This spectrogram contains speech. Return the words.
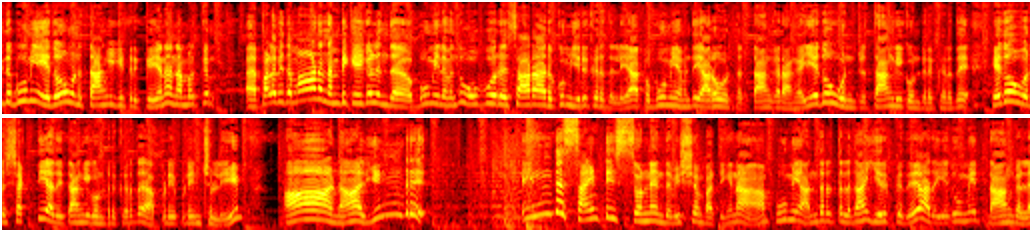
இந்த பூமியை ஏதோ ஒன்று தாங்கிக்கிட்டு இருக்கு. ஏன்னா நமக்கு பலவிதமான நம்பிக்கைகள் இந்த பூமியில வந்து ஒவ்வொரு சாராருக்கும் இருக்கிறது இல்லையா? இப்போ பூமியை வந்து யாரோ ஒருத்தர் தாங்குறாங்க. ஏதோ ஒன்று தாங்கி கொண்டிருக்கிறது. ஏதோ ஒரு சக்தி அதை தாங்கி கொண்டிருக்கிறது. அப்படி இப்படின்னு சொல்லி ஆனால் இன்று இந்த சயின்டிஸ்ட் சொன்ன இந்த விஷயம் பாத்தீங்கன்னா பூமி அந்தரத்துல தான் இருக்குது. அது எதுவுமே தாங்கல.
